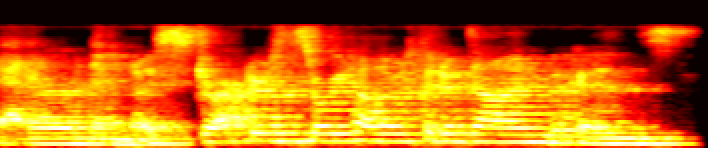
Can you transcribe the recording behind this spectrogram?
better than most directors and storytellers could have done because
